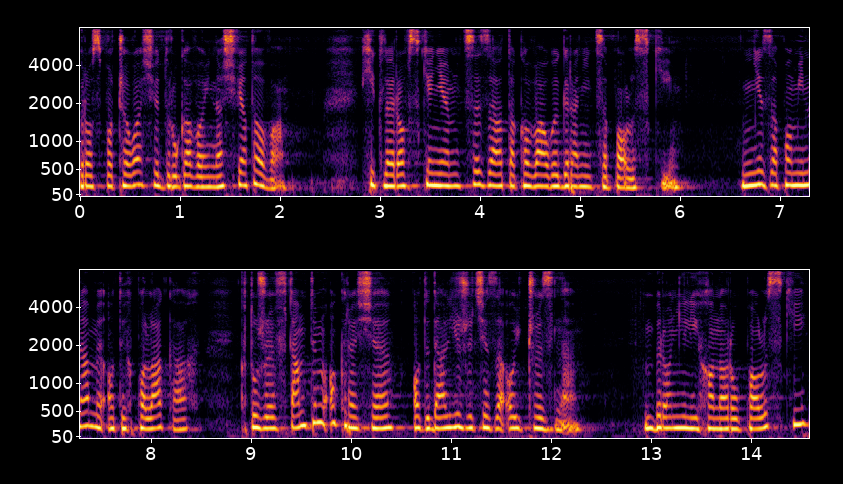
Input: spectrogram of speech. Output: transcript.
rozpoczęła się II wojna światowa. Hitlerowskie Niemcy zaatakowały granice Polski. Nie zapominamy o tych Polakach, którzy w tamtym okresie oddali życie za ojczyznę. Bronili honoru Polski,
